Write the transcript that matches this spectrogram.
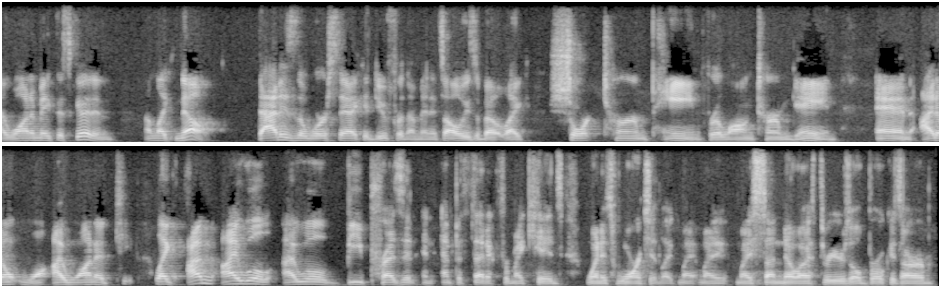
I want to make this good. And I'm like, no, that is the worst thing I could do for them. And it's always about like short term pain for long term gain. And I don't want, I want to, te- like I'm I will I will be present and empathetic for my kids when it's warranted. Like my my my son Noah, three years old, broke his arm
